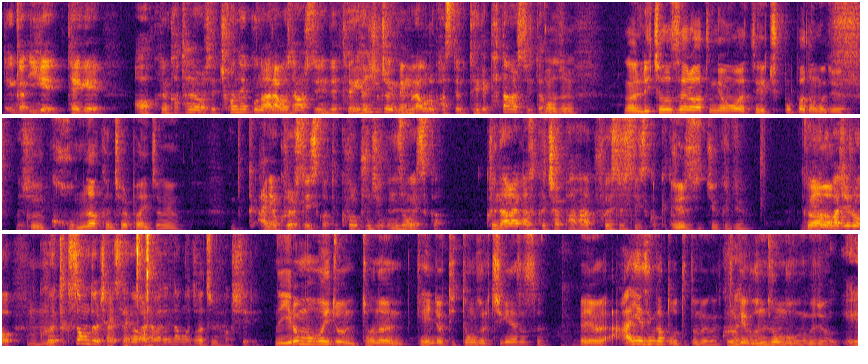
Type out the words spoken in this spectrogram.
그러니까 이게 되게 어 그냥 카타리나 볼스에 천했구나라고 생각할 수 있는데 되게 현실적인 맥락으로 봤을 때도 되게 타당할 수 있다고. 맞아. 그러니까 리처드 세라 같은 경우가 되게 축복받은 거죠. 그치. 그 겁나 큰 철판 있잖아요. 아니요 그럴 수도 있을 것 같아. 그걸 굳이 운송했을까? 그 나라에 가서 그 철판 하나 구했을 수도 있을 것 같기도 하고. 그럴 수 있죠, 그죠. 그 여러 가지로 그 특성들 잘 생각을 해봐야 된다는. 맞아. 확실히. 근데 이런 부분이 좀 저는 개인적으로 뒤통수를 치긴 했었어요. 왜냐면 아예 생각도 못했던 부분. 특히 그러니까. 운송 부분, 그죠. 이-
